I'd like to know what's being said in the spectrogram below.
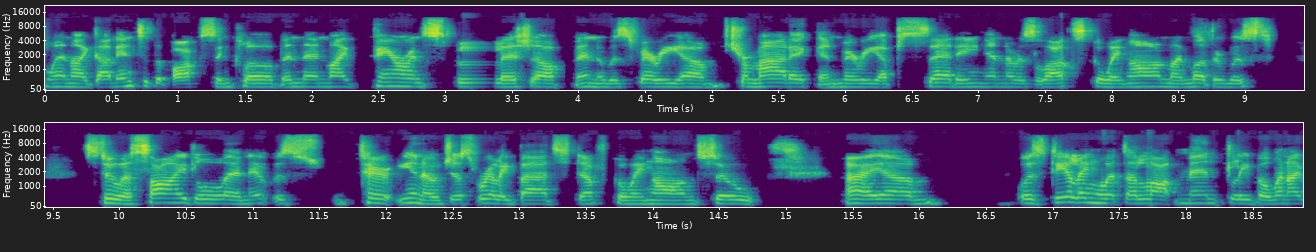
when I got into the boxing club. And then my parents split up and it was very um, traumatic and very upsetting. And there was lots going on. My mother was suicidal and it was, ter- you know, just really bad stuff going on. So I, um, was dealing with a lot mentally, but when I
